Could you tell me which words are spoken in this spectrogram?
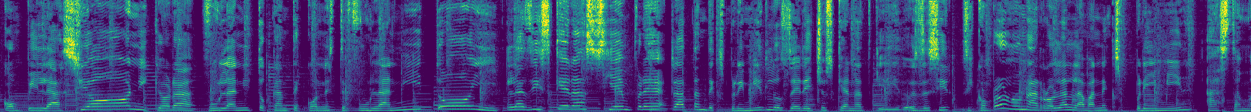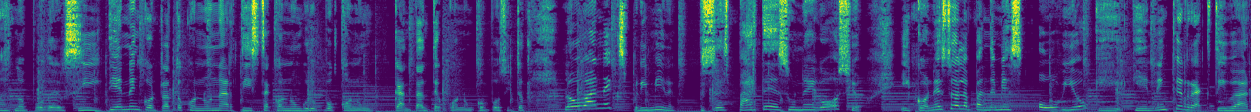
compilación y que ahora fulanito cante con este fulanito y las disqueras siempre tratan de exprimir los derechos que han adquirido. Es decir, si compraron una rola la van a exprimir hasta más no poder. Si tienen contrato con un artista, con un grupo, con un cantante o con un compositor, lo van a exprimir. Pues es parte de su negocio. Y con esto de la pandemia es obvio que tienen que reactivar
